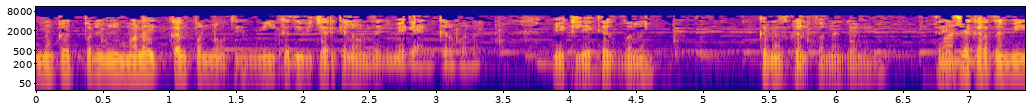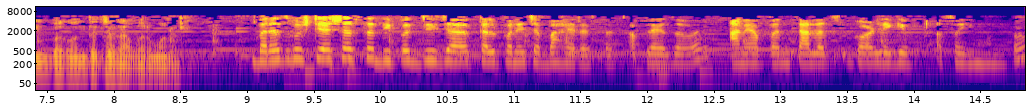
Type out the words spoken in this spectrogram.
नकळतपणे म्हणजे मला एक कल्पना नव्हती मी कधी विचार केला नव्हता की मी एक अँकर बनल मी एक लेखक बनल कधीच कल्पना केली त्यांच्याकरता मी भगवंताचेच आभार मानल. बऱ्याच गोष्टी अशा असतात दीपकजी ज्या कल्पनेच्या बाहेर असतात आपल्याजवळ. आणि आपण त्यालाच गॉडली गिफ्ट असंही म्हणतो.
